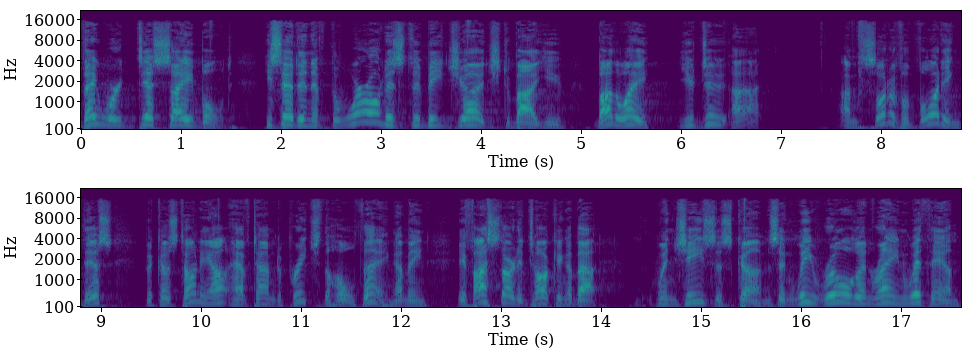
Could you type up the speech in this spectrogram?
They were disabled. He said, and if the world is to be judged by you, by the way, you do. I, I'm sort of avoiding this because, Tony, I don't have time to preach the whole thing. I mean, if I started talking about when Jesus comes and we rule and reign with him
